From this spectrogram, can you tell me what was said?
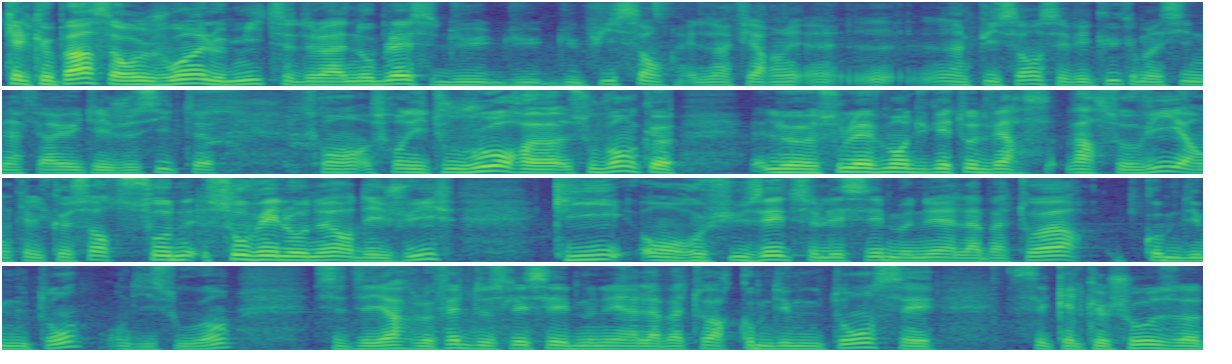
quelque part, ça rejoint le mythe de la noblesse du, puissant. Et l'impuissance est vécue comme un signe d'infériorité. Je cite ce qu'on dit toujours, euh, souvent que le soulèvement du ghetto de Varsovie a en quelque sorte sauvé l'honneur des Juifs qui ont refusé de se laisser mener à l'abattoir comme des moutons, on dit souvent. C'est-à-dire que le fait de se laisser mener à l'abattoir comme des moutons, c'est quelque chose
